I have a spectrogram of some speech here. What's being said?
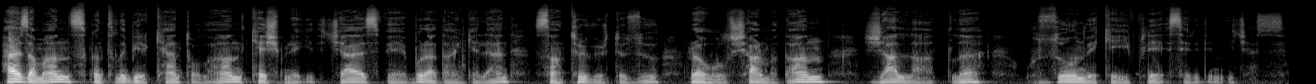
Her zaman sıkıntılı bir kent olan Keşmir'e gideceğiz ve buradan gelen santür virtüzü Rahul Sharma'dan Jalla adlı uzun ve keyifli eseri dinleyeceğiz.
